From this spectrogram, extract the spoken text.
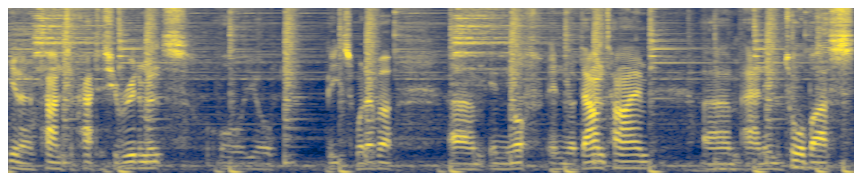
you know, time to practice your rudiments or your beats, whatever, um, in your in your downtime. Um, and in tour bus,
